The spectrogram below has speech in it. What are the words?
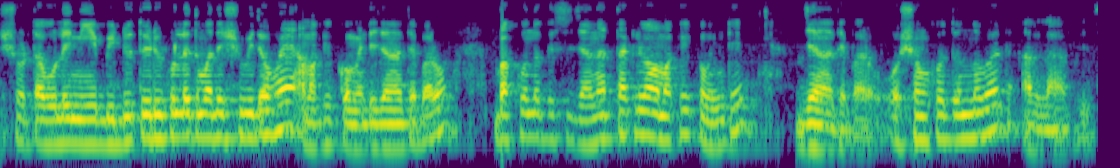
শর্তাবলী নিয়ে ভিডিও তৈরি করলে তোমাদের সুবিধা হয় আমাকে কমেন্টে জানাতে পারো বা কোনো কিছু জানার থাকলেও আমাকে কমেন্টে জানাতে পারো। অসংখ্য ধন্যবাদ। আল্লাহ হাফিজ।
